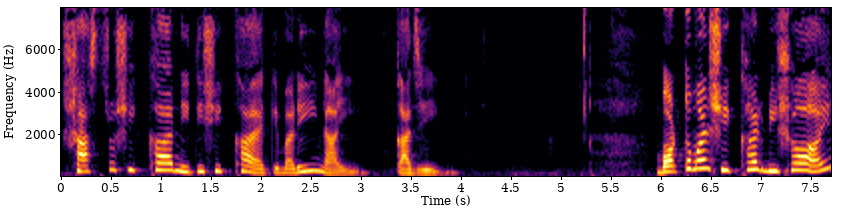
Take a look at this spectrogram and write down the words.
শাস্ত্র শিক্ষা নীতিশিক্ষা একেবারেই নাই, কাজেই। বর্তমান শিক্ষার বিষয়,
